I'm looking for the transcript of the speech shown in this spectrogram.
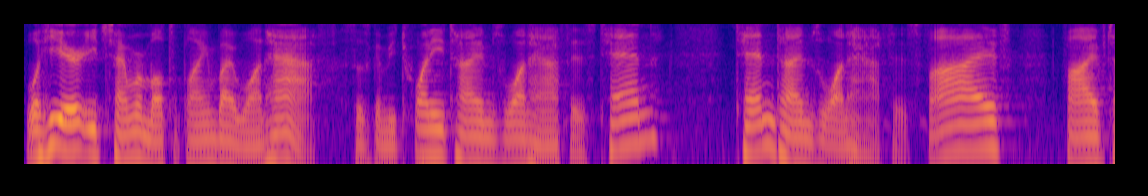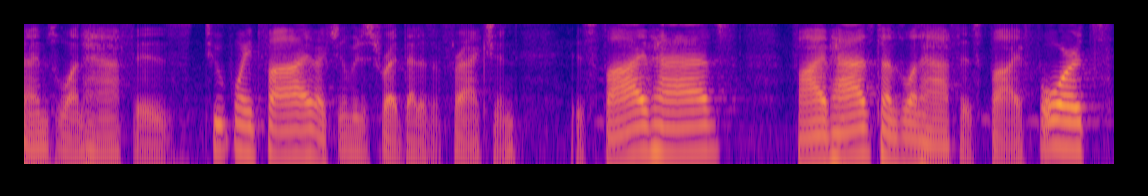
Well, here, each time we're multiplying by 1 half. So it's going to be 20 times 1 half is 10. 10 times 1 half is 5. 5 times 1 half is 2.5. Actually, let me just write that as a fraction. Is 5 halves. 5 halves times 1 half is 5 fourths.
